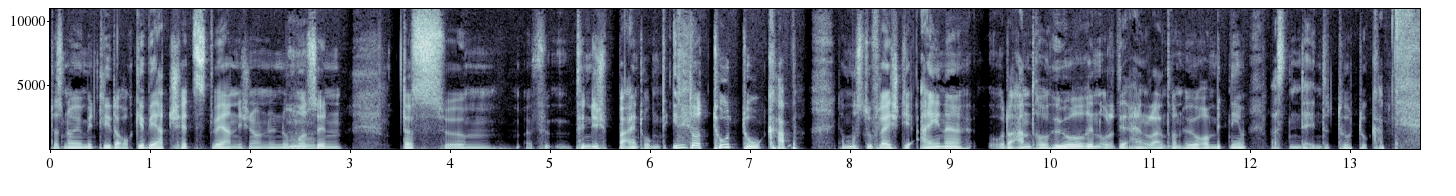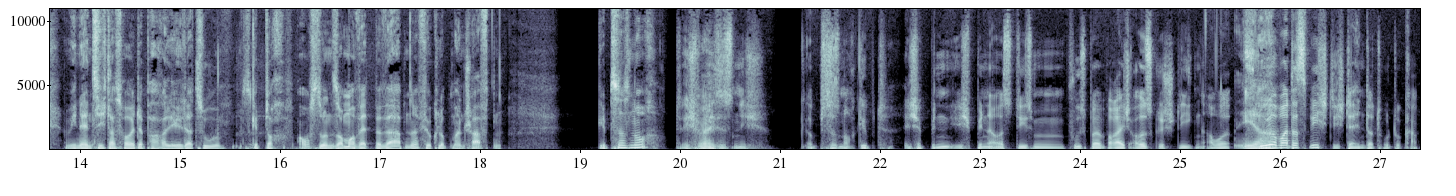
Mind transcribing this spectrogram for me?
dass neue Mitglieder auch gewertschätzt werden, nicht nur eine Nummer mhm. sind. Das ähm, finde ich beeindruckend. In der Toto Cup, da musst du vielleicht die eine oder andere Hörerin oder den einen oder anderen Hörer mitnehmen. Was denn der Intertoto Cup? Wie nennt sich das heute parallel dazu? Es gibt doch auch so einen Sommerwettbewerb ne, für Clubmannschaften. Gibt es das noch? Ich weiß es nicht ob es das noch gibt. Ich bin, ich bin aus diesem Fußballbereich ausgestiegen, aber ja. früher war das wichtig, der Intertoto Cup.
